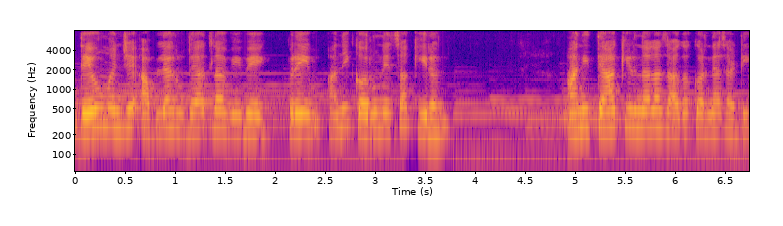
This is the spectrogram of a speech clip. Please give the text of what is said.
देव म्हणजे आपल्या हृदयातला विवेक प्रेम आणि करुणेचा किरण. आणि त्या किरणाला जाग करण्यासाठी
